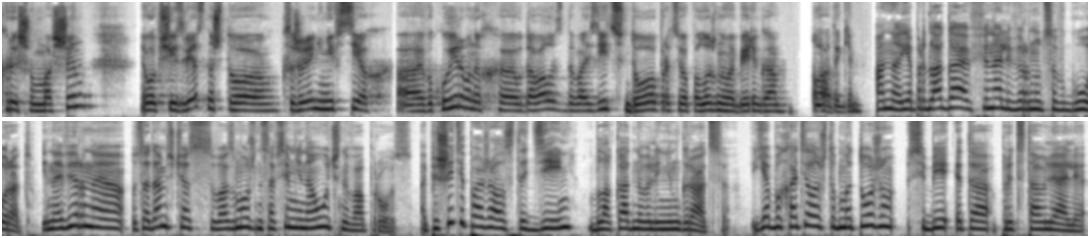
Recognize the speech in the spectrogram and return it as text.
крышам машин, общеизвестно, что, к сожалению, не всех эвакуированных удавалось довозить до противоположного берега Ладоги. Анна, я предлагаю в финале вернуться в город. И, наверное, задам сейчас, возможно, совсем не научный вопрос. Опишите, пожалуйста, день блокадного ленинградца. Я бы хотела, чтобы мы тоже себе это представляли.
